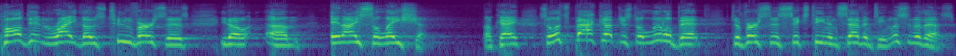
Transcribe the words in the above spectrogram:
Paul didn't write those two verses, you know, um, in isolation. Okay? So let's back up just a little bit to verses 16 and 17. Listen to this.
